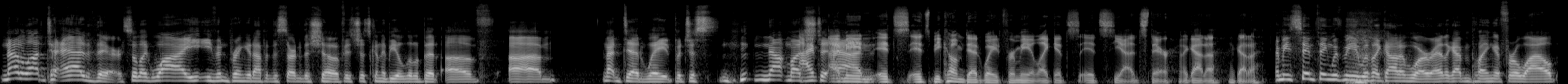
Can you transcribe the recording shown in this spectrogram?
not a lot to add there. So like, why even bring it up at the start of the show if it's just going to be a little bit of um, not dead weight, but just not much I, to I add. mean, it's it's become dead weight for me. Like it's it's yeah, it's there. I gotta I gotta. I mean, same thing with me with like God of War, right? Like I've been playing it for a while.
